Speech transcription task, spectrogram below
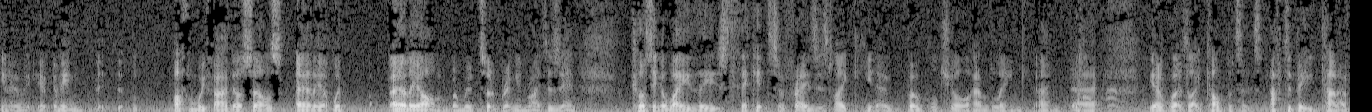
You know, I, I mean, often we find ourselves early with early on when we're sort of bringing writers in. Cutting away these thickets of phrases like, you know, vocal jaw handling and, uh, you know, words like competence have to be kind of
